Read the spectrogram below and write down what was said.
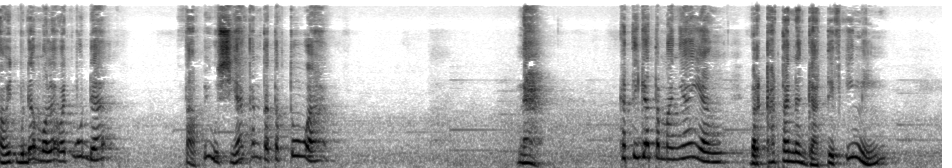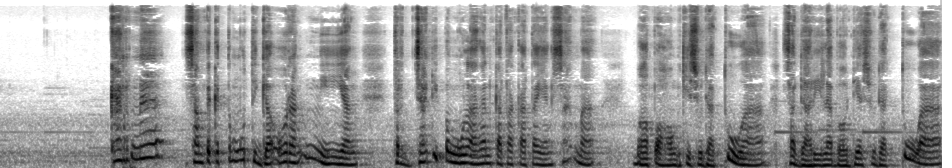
Awet muda mulai awet muda. Tapi usia kan tetap tua. Nah, ketiga temannya yang berkata negatif ini, karena sampai ketemu tiga orang ini yang terjadi pengulangan kata-kata yang sama, bahwa Pohongki sudah tua, sadarilah bahwa dia sudah tua,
